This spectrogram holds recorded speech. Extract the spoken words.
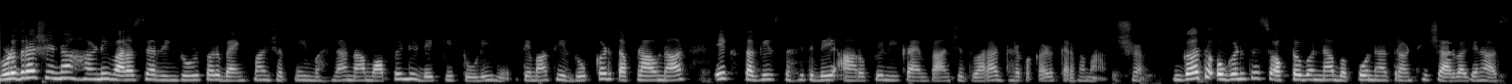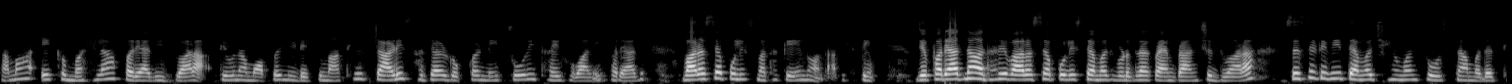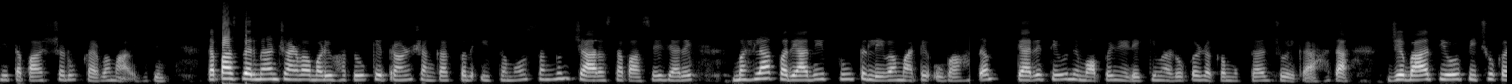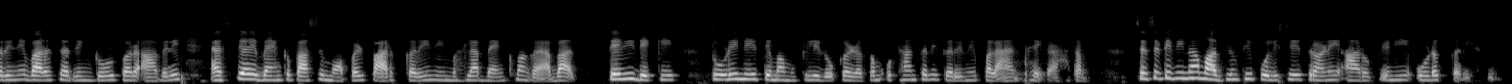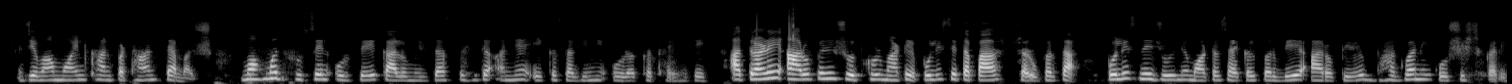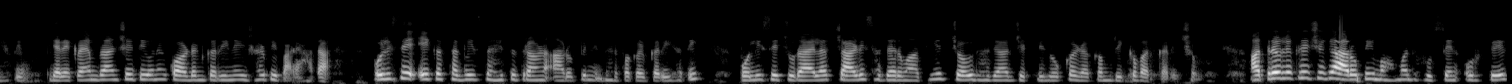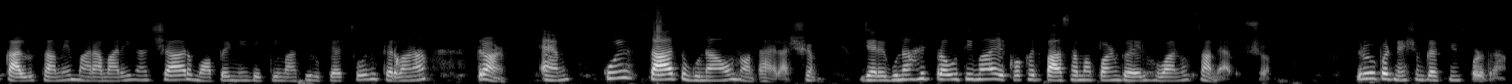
વડોદરા શહેરના હરણી Varasiya ring road પર બેંકમાં જતી મહિલાના મોપેડની ડેકી તોડીને તેમાંથી રોકડ તફડાવનાર એક સગીર સહિત બે આરોપીઓની ક્રાઇમ બ્રાન્ચ દ્વારા ધરપકડ કરવામાં આવી છે. ગત ઓગણત્રીસ ઓક્ટોબરના બપોરના ત્રણથી ચાર વાગ્યાના અરસામાં એક મહિલા ફરિયાદી દ્વારા તેઓના મોપેડની ડેકીમાંથી ચાળીસ હજાર રોકડની ચોરી થઈ હોવાની ફરિયાદ વારસિયા પોલીસ મથકે નોંધાવી હતી. જે ફરિયાદના આધારે વારસિયા પોલીસ તેમજ વડોદરા ક્રાઇમ બ્રાન્ચ દ્વારા સીસીટીવી તેમજ હ્યુમન સોર્સના મદદથી તપાસ શરૂ કરવામાં આવી હતી. તપાસ દરમિયાન જાણવા મળ્યું હતું કે ત્રણ શંકાસ્પદ ઈસમો સંગમ ચાર રસ્તા પાસે જ્યારે મહિલા ફરિયાદી ફ્રૂટ લેવા માટે ઊભા હતા, ત્યારે તેઓને મોપેડની ડેકીમાં રોકડ રકમ મૂકતા જોઈ ગયા હતા. જે બાદ તેઓ પીછો કરીને વારસિયા રિંગ રોડ પર આવેલી એસબીઆઈ બેંક પાસે મોપેડ પાર્ક કરીને મહિલા બેંકમાં ગયા બાદ તેની ડેકી તોડીને તેમાં મૂકેલી રોકડ રકમ ઉઠાંતરી કરીને પલાયન થઈ ગયા હતા. સીસીટીવીના માધ્યમથી પોલીસે ત્રણેય આરોપીઓની ઓળખ કરી હતી, જેમાં મોઇન ખાન પઠાણ તેમજ મોહમ્મદ હુસેન ઉર્ફે કાલુ મિર્ઝા સહિત અન્ય એક સગીરની ઓળખ થઈ હતી. આ ત્રણેય આરોપીની શોધખોળ માટે પોલીસે તપાસ શરૂ કરતા પોલીસને જોઈને મોટરસાયકલ પર બે આરોપીઓએ ભાગવાની કોશિશ કરી હતી, જ્યારે ક્રાઇમ બ્રાન્ચે તેઓને કોર્ડન કરીને ઝડપી પાડ્યા હતા. પોલીસે એક સગીર સહિત ત્રણ આરોપીની ધરપકડ કરી હતી. પોલીસે ચોરાયેલા ચાલીસ હજારમાંથી ચૌદ હજાર જેટલી રોકડ રકમ રિકવર કરી છે. અત્રે ઉલ્લેખનીય છે કે આરોપી મોહમ્મદ હુસેન ઉર્ફે કાલુ સામે મારામારીના ચાર મોપેડની ડેકીમાંથી રૂપિયા ચોરી કરવાના ત્રણ એમ કુલ સાત ગુનાઓ નોંધાયેલા છે. જ્યારે ગુનાહિત પ્રવૃત્તિમાં એક વખત પાસામાં પણ ગયેલ હોવાનું સામે આવ્યું છે. Bureau Nation Plus News Vadodara.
